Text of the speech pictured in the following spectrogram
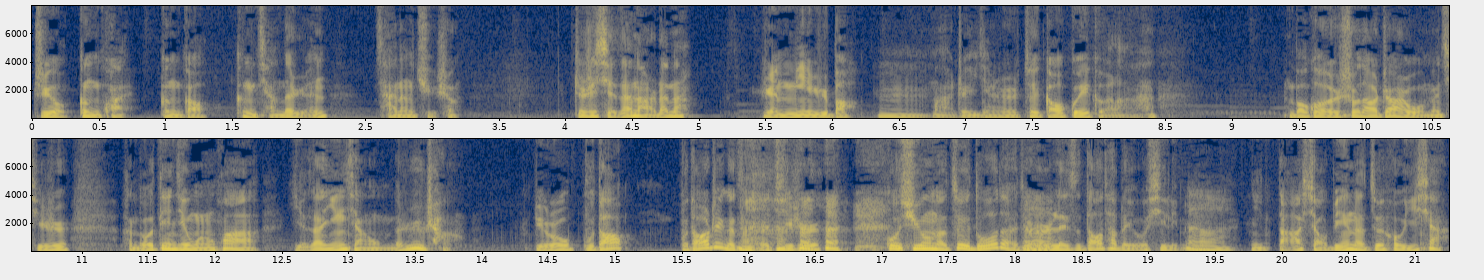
只有更快、更高、更强的人才能取胜。这是写在哪儿的呢？人民日报。嗯，啊，这已经是最高规格了。包括说到这儿，我们其实很多电竞文化也在影响我们的日常。比如“补刀”，“补刀”这个词儿，其实过去用的最多的就是类似 DOTA 的游戏里面，你打小兵的最后一下，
